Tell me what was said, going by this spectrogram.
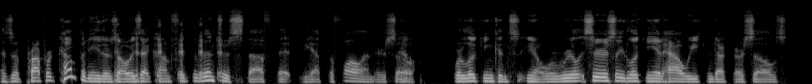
as a proper company, there's always that conflict of interest stuff that we have to fall under. So Yep. we're looking, cons- you know, we're really seriously looking at how we conduct ourselves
